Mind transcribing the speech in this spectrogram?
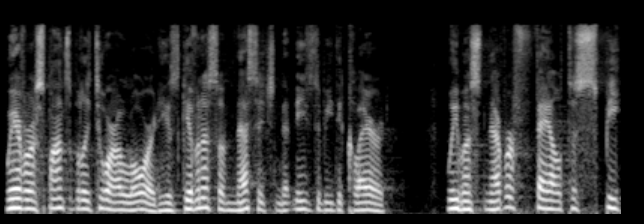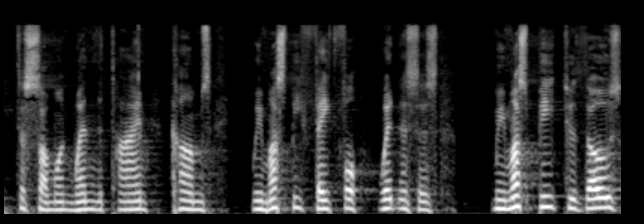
We have a responsibility to our Lord. He has given us a message that needs to be declared. We must never fail to speak to someone when the time comes. We must be faithful witnesses. We must be to those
